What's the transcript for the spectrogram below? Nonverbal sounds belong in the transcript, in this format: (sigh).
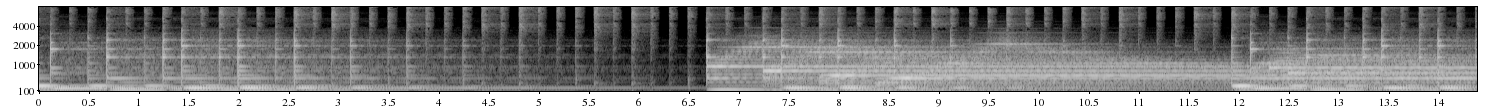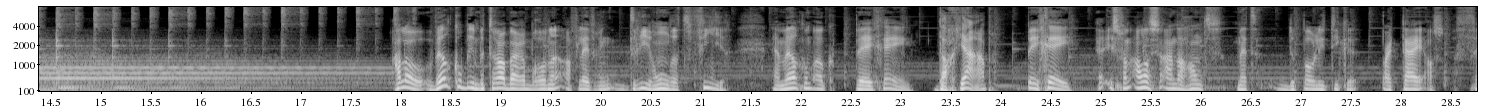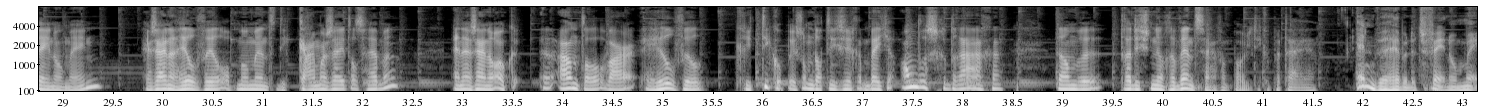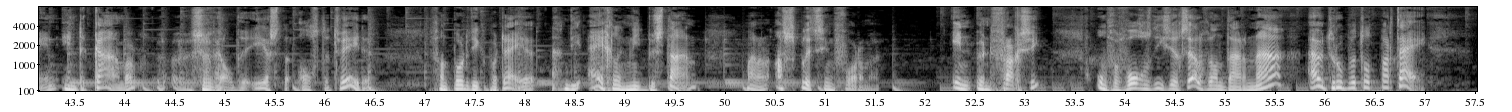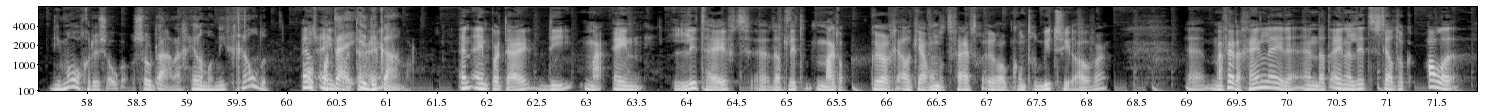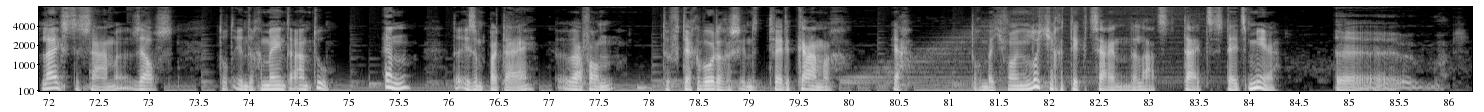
Hallo, welkom in Betrouwbare Bronnen, aflevering 304. En welkom ook PG. Dag Jaap. PG, er is van alles aan de hand met de politieke partij als fenomeen. Er zijn er heel veel op het moment die kamerzetels hebben. En er zijn er ook een aantal waar heel veel kritiek op is, omdat die zich een beetje anders gedragen dan we traditioneel gewend zijn van politieke partijen. En we hebben het fenomeen in de Kamer, eh, zowel de eerste als de tweede, van politieke partijen die eigenlijk niet bestaan, maar een afsplitsing vormen in een fractie, om vervolgens die zichzelf dan daarna uitroepen tot partij. Die mogen dus ook zodanig helemaal niet gelden En als partij. in de Kamer. En één partij die maar één lid heeft. eh, dat lid maakt op keurig elk jaar 150 euro contributie over. eh, maar verder geen leden. En dat ene lid stelt ook alle lijsten samen, zelfs tot in de gemeente aan toe. En er is een partij waarvan de vertegenwoordigers in de Tweede Kamer. ja, toch een beetje van een lotje getikt zijn de laatste tijd steeds meer. Eh,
